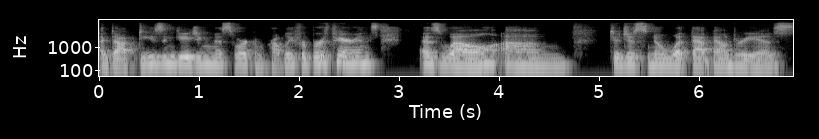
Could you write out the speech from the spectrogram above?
adoptees engaging this work and probably for birth parents as well, um, to just know what that boundary is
